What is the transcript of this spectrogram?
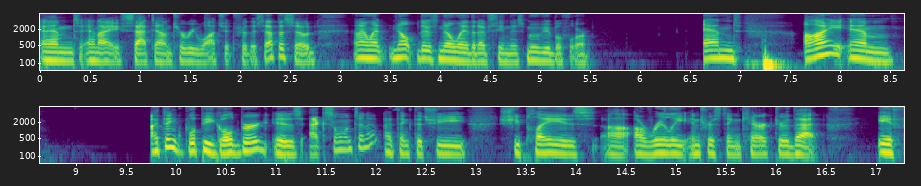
and and I sat down to rewatch it for this episode, and I went, "Nope, there's no way that I've seen this movie before." And I am I think Whoopi Goldberg is excellent in it. I think that she she plays uh, a really interesting character that if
